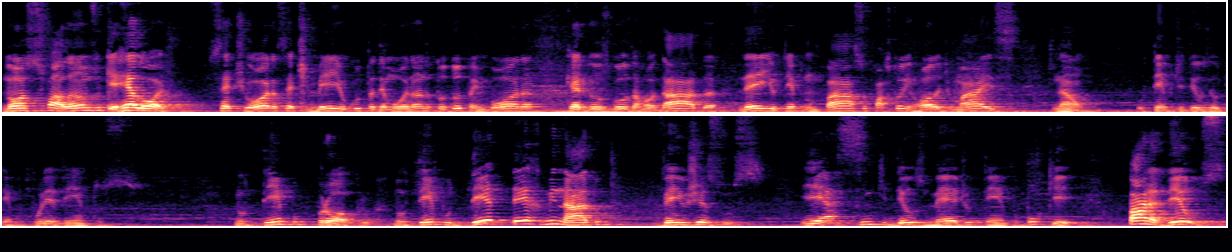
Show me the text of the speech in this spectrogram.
nós falamos o que? Relógio. Sete horas, sete e meia, o culto está demorando, estou doido para ir embora, quero ver os gols da rodada, né? e o tempo não passa, o pastor enrola demais. Não, o tempo de Deus é o tempo por eventos. No tempo próprio, no tempo determinado, veio Jesus. E é assim que Deus mede o tempo. Por quê? Para Deus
